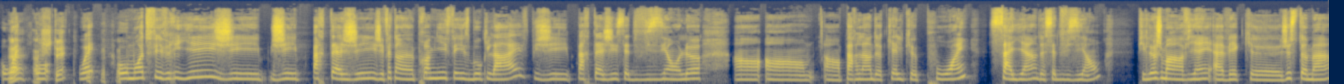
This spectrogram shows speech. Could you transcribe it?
Ouais, Hein, au- oui, au mois de février, j'ai j'ai partagé, j'ai fait un premier Facebook Live, puis j'ai partagé cette vision-là en, en- en parlant de quelques points saillants de cette vision. Puis là, je m'en viens avec, euh, justement,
